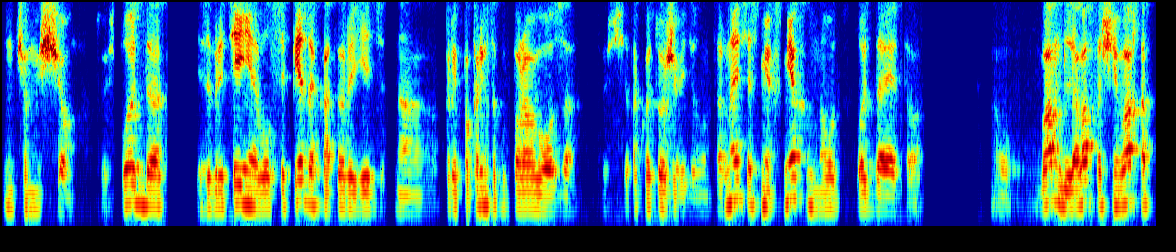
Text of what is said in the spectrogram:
на чем еще. То есть вплоть до изобретения велосипеда, который ездит на, по принципу паровоза. То есть я такой тоже видел в интернете, смех смехом, но вот вплоть до этого вам, для вас очень важно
